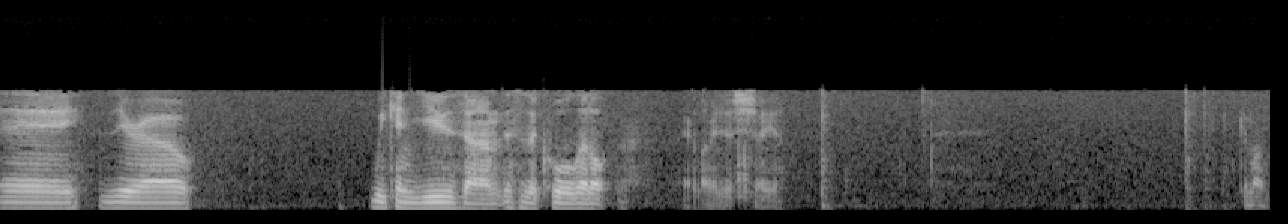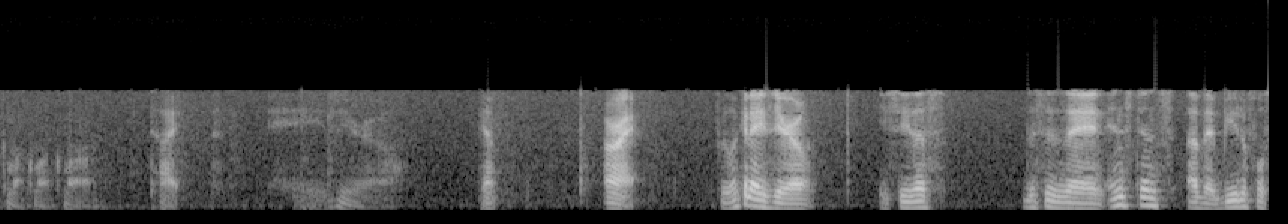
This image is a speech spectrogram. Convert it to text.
A zero. We can use. Um, this is a cool little. Here, let me just show you. Come on, come on, come on, come on. Type A0. Yep. All right. If we look at A0, you see this? This is an instance of a beautiful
